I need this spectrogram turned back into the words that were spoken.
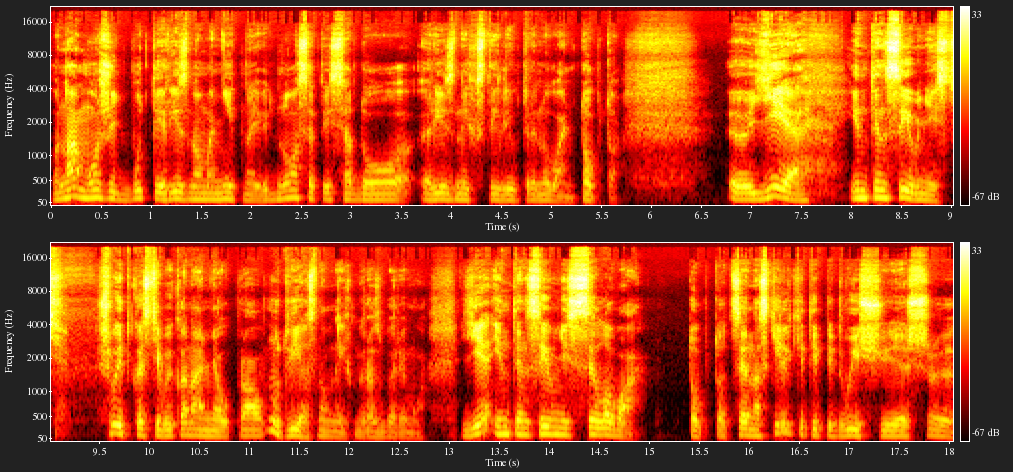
Вона може бути різноманітна і відноситися до різних стилів тренувань. Тобто е, є інтенсивність швидкості виконання вправ, ну, дві основних ми розберемо. Є інтенсивність силова. Тобто, це наскільки ти підвищуєш е,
